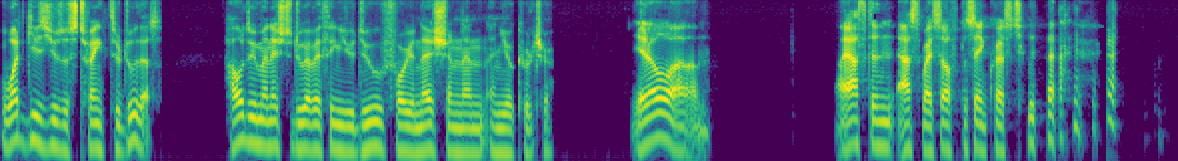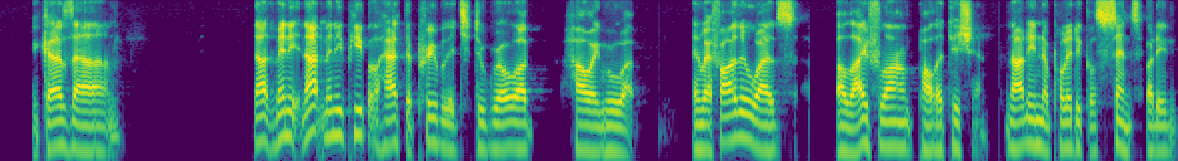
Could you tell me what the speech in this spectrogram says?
what gives you the strength to do that? How do you manage to do everything you do for your nation and, and your culture? You know, um, I often ask myself the same question because um, not many not many people had the privilege to grow up how I grew up, and my father was a lifelong politician, not in a political sense, but in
